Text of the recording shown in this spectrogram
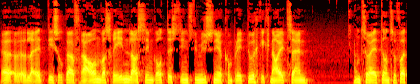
äh, Leute, die sogar Frauen was reden lassen im Gottesdienst, die müssen ja komplett durchgeknallt sein und so weiter und so fort.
